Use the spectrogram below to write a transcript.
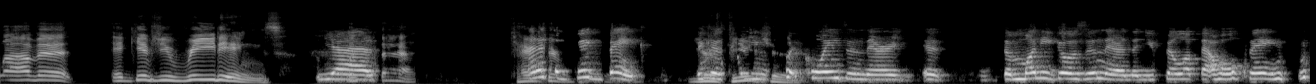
love it. It gives you readings. yes, Look at that. and it's a big bank because when you put coins in there, it the money goes in there, and then you fill up that whole thing.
